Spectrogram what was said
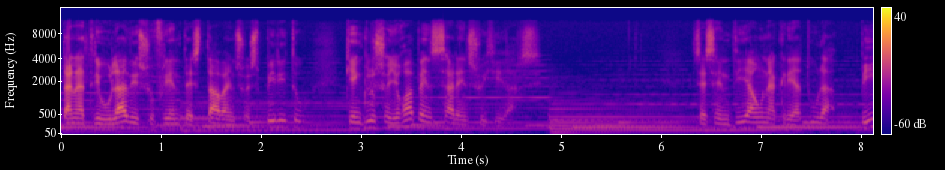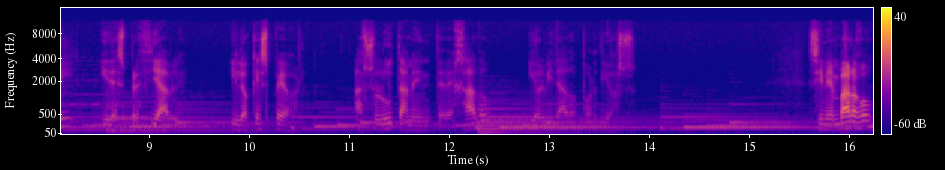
Tan atribulado y sufriente estaba en su espíritu que incluso llegó a pensar en suicidarse se sentía una criatura vil y despreciable, y lo que es peor, absolutamente dejado y olvidado por Dios. Sin embargo,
